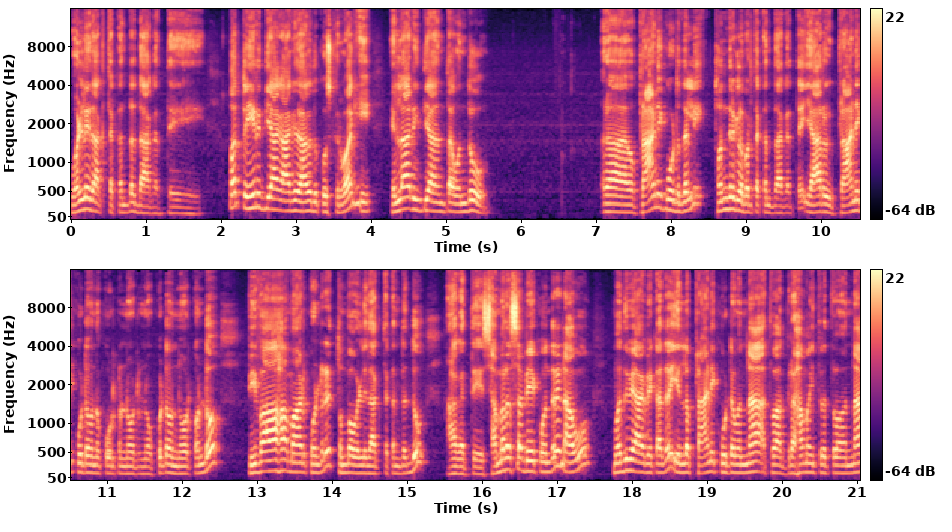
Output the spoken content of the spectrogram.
ಒಳ್ಳೆಯದಾಗ್ತಕ್ಕಂಥದ್ದಾಗತ್ತೆ ಮತ್ತು ಈ ರೀತಿಯಾಗಿ ಆಗ, ಆಗೋದಕ್ಕೋಸ್ಕರವಾಗಿ ಎಲ್ಲ ರೀತಿಯಾದಂಥ ಒಂದು ಪ್ರಾಣಿ ಪ್ರಾಣಿಕೂಟದಲ್ಲಿ ತೊಂದರೆಗಳು ಬರ್ತಕ್ಕಂಥದ್ದಾಗತ್ತೆ. ಯಾರು ಈ ಪ್ರಾಣಿಕೂಟವನ್ನು ಕೂಡ್ಕೊಂಡು ನೋಡಿ ಕೂಟವನ್ನು ನೋಡಿಕೊಂಡು ವಿವಾಹ ಮಾಡಿಕೊಂಡ್ರೆ ತುಂಬ ಒಳ್ಳೆಯದಾಗ್ತಕ್ಕಂಥದ್ದು ಆಗತ್ತೆ. ಸಮರಸ ಬೇಕು ಅಂದರೆ ನಾವು ಮದುವೆ ಆಗಬೇಕಾದ್ರೆ ಎಲ್ಲ ಪ್ರಾಣಿಕೂಟವನ್ನು ಅಥವಾ ಗ್ರಹ ಮೈತ್ರತ್ವವನ್ನು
